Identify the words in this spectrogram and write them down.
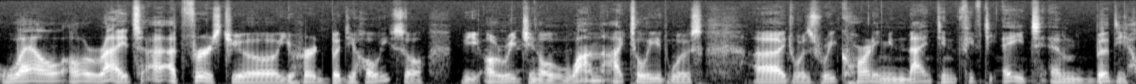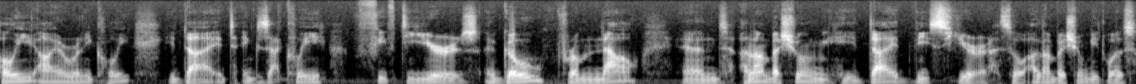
well, all right. At first, you you heard Buddy Holly, so the original one. Actually, it was uh, it was recording in 1958, and Buddy Holly, ironically, he died exactly 50 years ago from now. And Alain Bashung, he died this year. So Alain Bashung, it was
